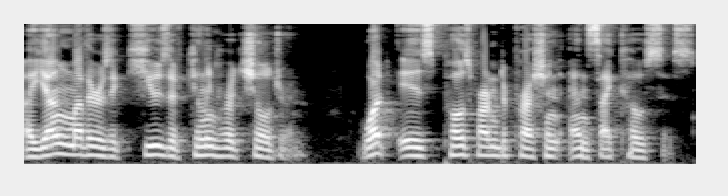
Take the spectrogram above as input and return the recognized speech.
A young mother is accused of killing her children. What is postpartum depression and psychosis?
